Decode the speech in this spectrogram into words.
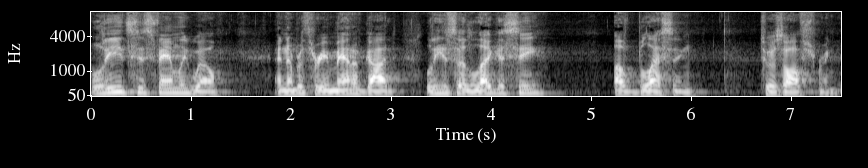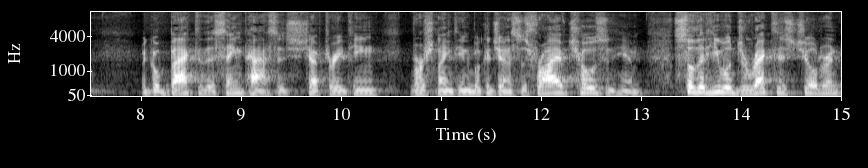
leads his family well. And number three, a man of God leaves a legacy of blessing to his offspring. We go back to the same passage, chapter 18, verse 19, the book of Genesis. For I have chosen him so that he will direct his children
